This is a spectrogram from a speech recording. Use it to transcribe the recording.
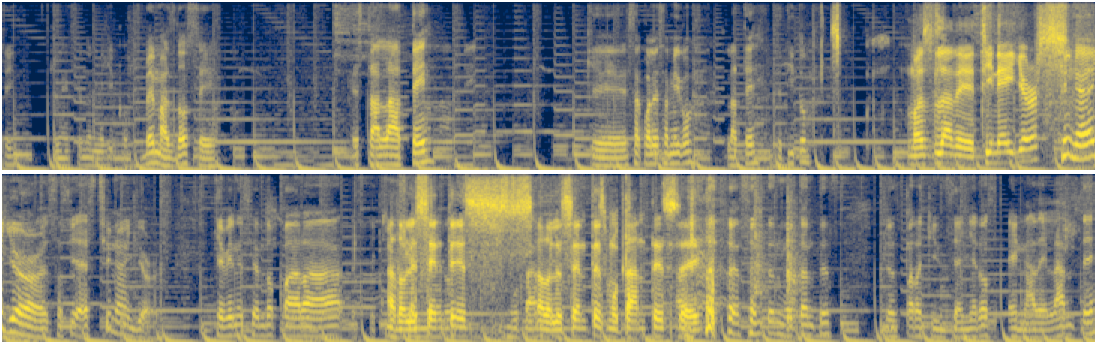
¿sí? Que viene siendo en México. B más 12. Está la T, que ¿esa cuál es, amigo? La T de Tito. ¿No es la de Teenagers? Teenagers, así es, Teenagers que viene siendo para adolescentes adolescentes mutantes eh. adolescentes mutantes que es para quinceañeros en adelante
